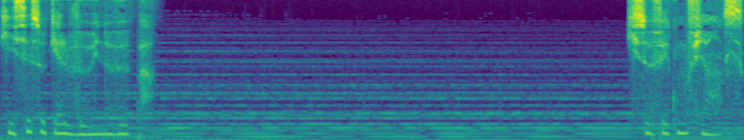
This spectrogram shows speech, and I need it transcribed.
qui sait ce qu'elle veut et ne veut pas. Qui se fait confiance.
